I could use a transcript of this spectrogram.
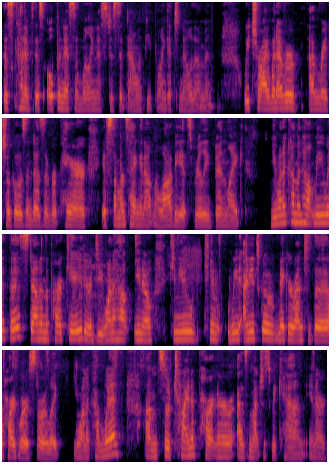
this kind of this openness and willingness to sit down with people and get to know them and we try whenever um, rachel goes and does a repair if someone's hanging out in the lobby it's really been like you want to come and help me with this down in the parkade or do you Mhm. want to help you know can you can we i need to go make a run to the hardware store like you want to come with um, so trying to partner as much as we can in our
